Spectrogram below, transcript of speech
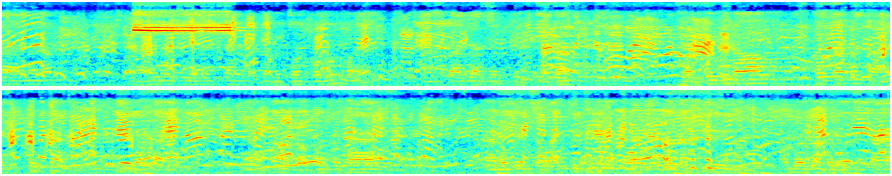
การนะครับหาเงินเดือนใจกับเยาวชนคนรุ่นใหม่ การยาเสพติดนะครับขอบคุณพี่น้องคนค้าขายทุกท่านเดียวกันแล้วก็ขอบคุณประธานโรงเรียนสวายจิตที่มานะครับที่อำนวยความสะดวกในการ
